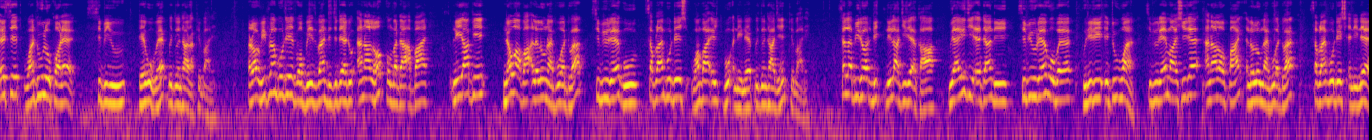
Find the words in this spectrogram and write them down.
8812လို့ခေါ်တဲ့ CPU တဲကိုပဲပေးသွင်းထားတာဖြစ်ပါတယ်အဲ့တော့ reference voltage for baseband digital to analog converter အပိုင်းနေရာဖြင့်နောက်ပါအလုံးလုံးနိုင်ဖို့အတွက် CPU တဲကို supply voltage 1/8 volt အနေနဲ့ပေးသွင်းထားခြင်းဖြစ်ပါတယ်ဆက်လက်ပြီးတော့လေးလာကြည့်တဲ့အခါ VIG အတန်းဒီ CPU တဲကိုပဲ VDD 821 CPU ထဲမှာရှိတဲ့ analog ပိုင်းအလုံးလုံးနိုင်ဖို့အတွက် supply voltage အနေနဲ့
